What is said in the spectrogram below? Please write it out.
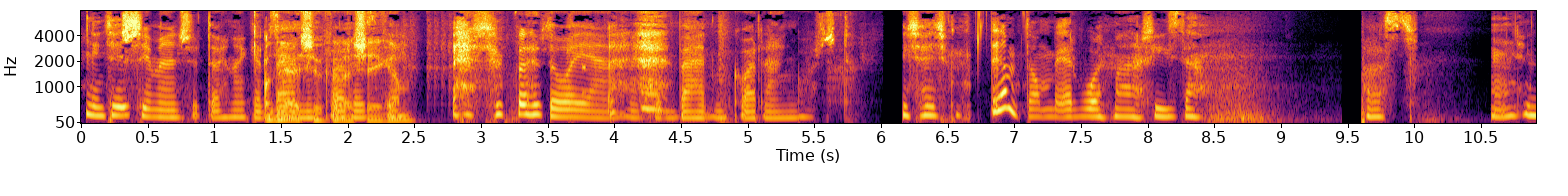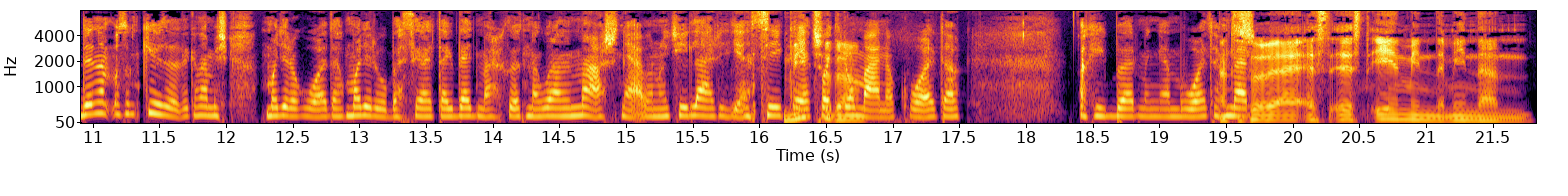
Nincs egy Simán sütök neked Az első feleségem. első feleség. Toljál neked bármikor lángost. Úgyhogy nem tudom, miért volt más íze. Passz. De nem, azon képzeljétek, nem is magyarok voltak, magyarul beszéltek, de egymás között meg valami más nyelven, úgyhogy lehet, hogy ilyen székelyek vagy románok voltak. akik Birminghamben voltak, Hát mert ezt, ezt, ezt én minden, minden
